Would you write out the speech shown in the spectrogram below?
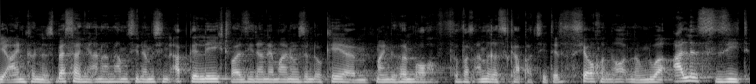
Die einen können es besser, die anderen haben es wieder ein bisschen abgelegt, weil sie dann der Meinung sind, okay, ähm, mein Gehirn braucht für was anderes Kapazität. Das ist ja auch in Ordnung. Nur alles sieht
